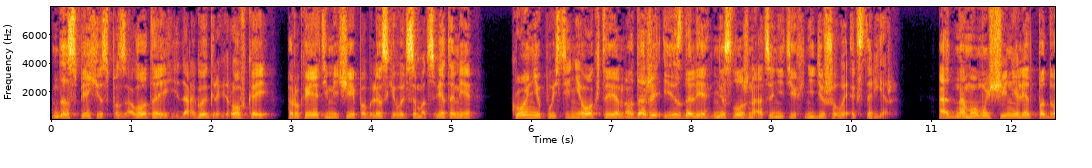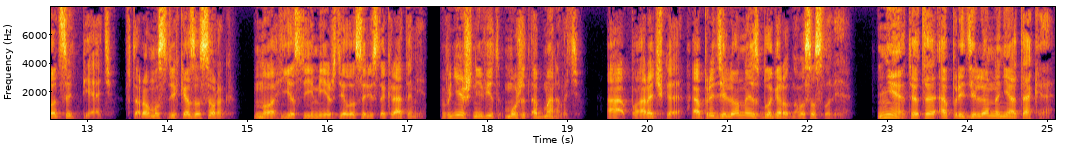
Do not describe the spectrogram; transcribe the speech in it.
Доспехи с позолотой и дорогой гравировкой, рукояти мечей поблескивают самоцветами, кони пусть и не октые, но даже издали несложно оценить их недешевый экстерьер. Одному мужчине лет по 25, второму слегка за 40. Но если имеешь дело с аристократами, внешний вид может обманывать. А парочка определенно из благородного сословия. Нет, это определенно не атака.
